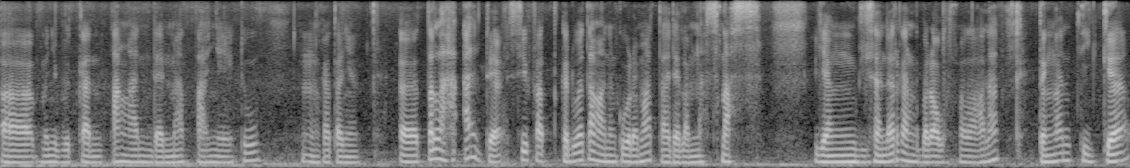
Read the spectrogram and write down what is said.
uh, menyebutkan tangan dan matanya itu hmm, katanya uh, telah ada sifat kedua tangan dan kedua mata dalam nas-nas yang disandarkan kepada Allah SWT dengan tiga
